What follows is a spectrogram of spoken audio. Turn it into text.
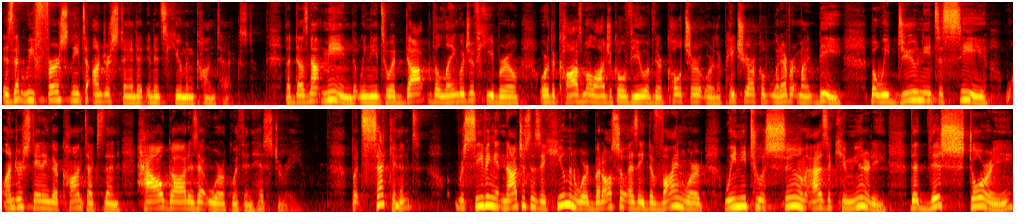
is that we first need to understand it in its human context. That does not mean that we need to adopt the language of Hebrew or the cosmological view of their culture or their patriarchal, whatever it might be. But we do need to see, understanding their context, then, how God is at work within history. But second, receiving it not just as a human word, but also as a divine word, we need to assume as a community that this story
